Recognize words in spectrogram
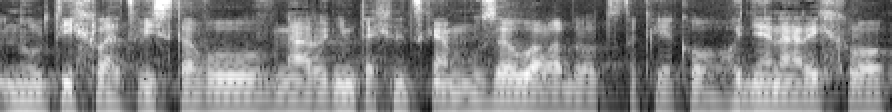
nultých let výstavu v Národním technickém muzeu, ale bylo to taky jako hodně narychlo.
